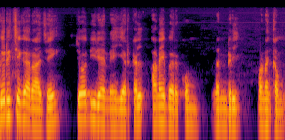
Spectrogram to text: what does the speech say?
விருச்சிக ராஜே ஜோதிட நேயர்கள் அனைவருக்கும் நன்றி வணக்கம்.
